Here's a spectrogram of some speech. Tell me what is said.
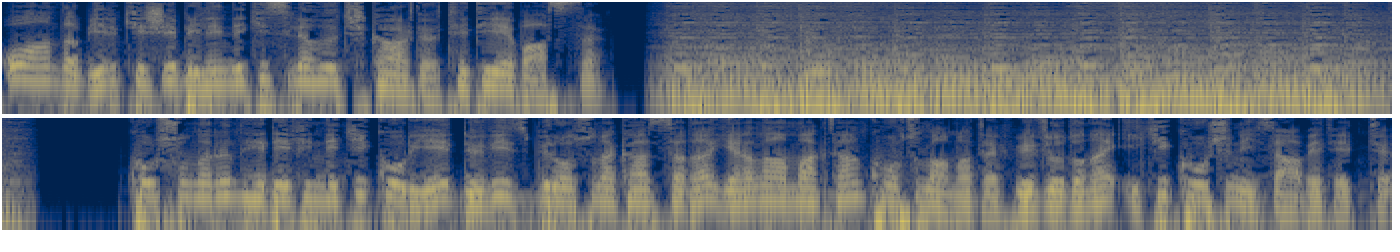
O anda bir kişi belindeki silahı çıkardı, tetiğe bastı. Kurşunların hedefindeki kurye döviz bürosuna kaçsa da yaralanmaktan kurtulamadı. Vücuduna iki kurşun isabet etti.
